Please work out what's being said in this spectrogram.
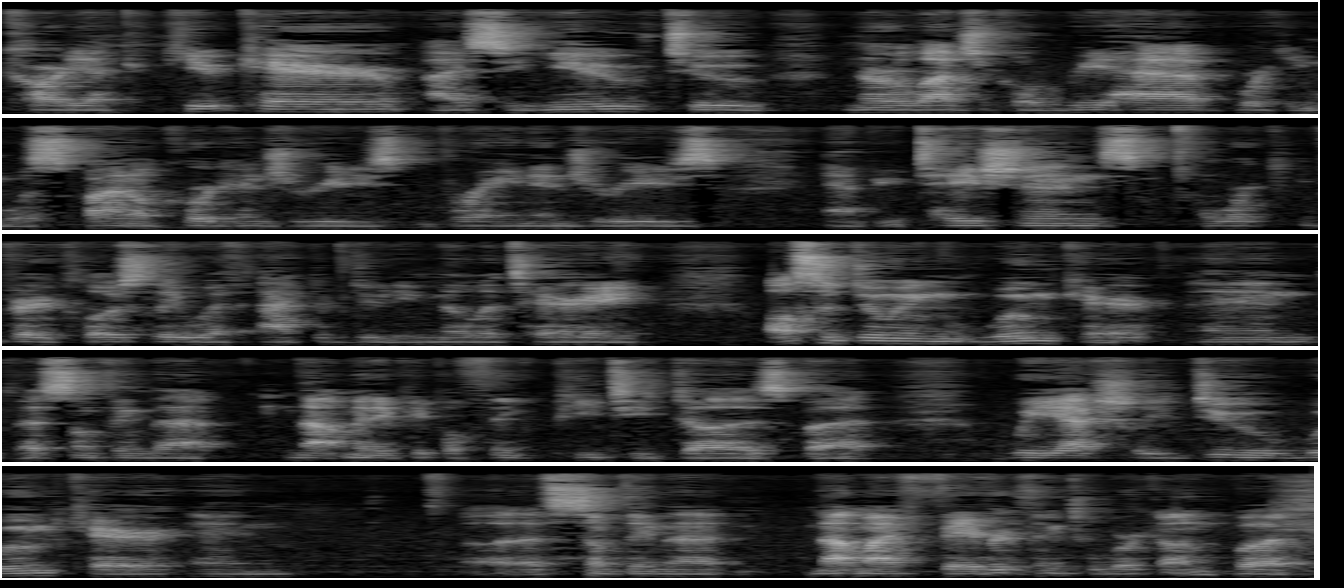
cardiac acute care, ICU, to neurological rehab, working with spinal cord injuries, brain injuries, amputations, worked very closely with active duty military, also doing wound care. And that's something that not many people think PT does, but we actually do wound care. And uh, that's something that not my favorite thing to work on, but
